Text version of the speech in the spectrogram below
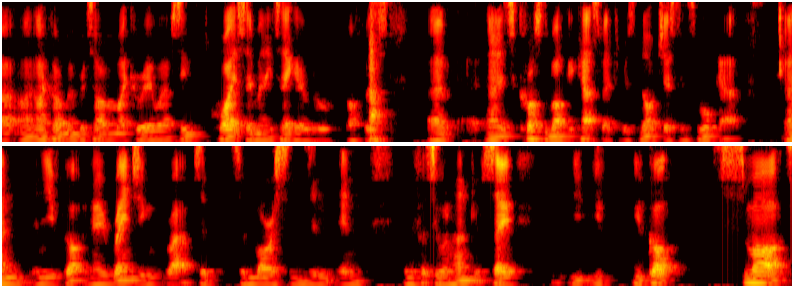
I, I, can't remember a time in my career where I've seen quite so many takeover offers. Um, and it's across the market cap spectrum. It's not just in small cap. And, and you've got you know ranging right up to, to Morrison's in, in, in the FTSE 100. So you, you've, you've got smart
